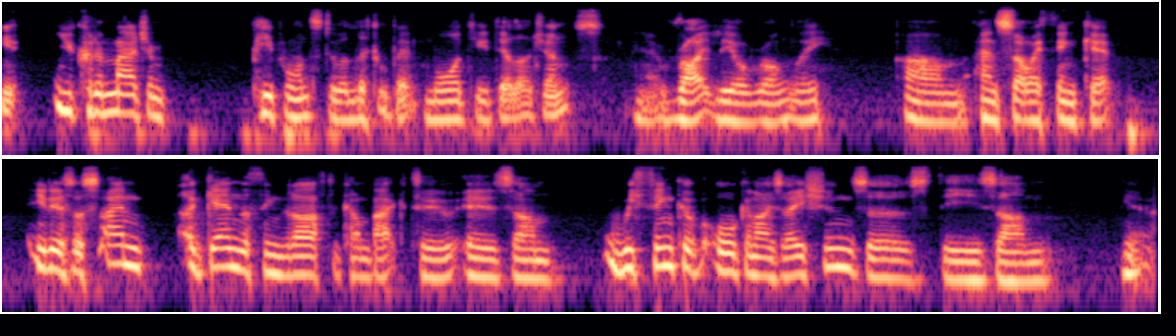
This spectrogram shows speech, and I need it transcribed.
You, you could imagine people want to do a little bit more due diligence, you know, rightly or wrongly. Um, and so I think it it is a, and again the thing that I have to come back to is um, we think of organizations as these, um, you know,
